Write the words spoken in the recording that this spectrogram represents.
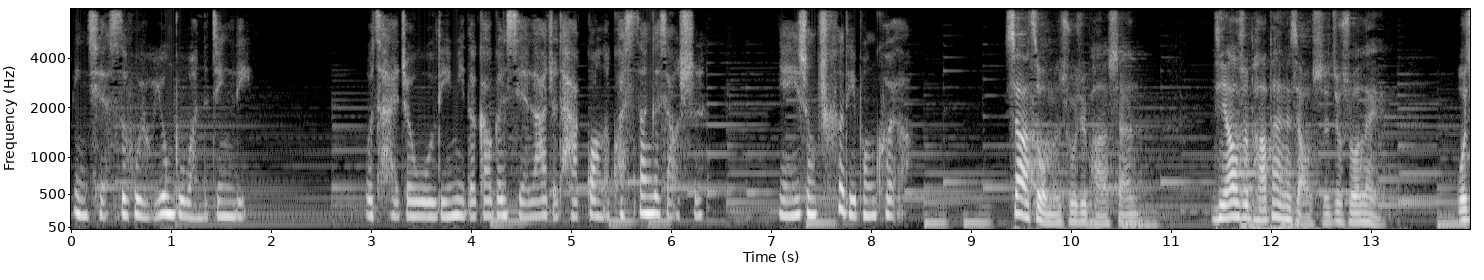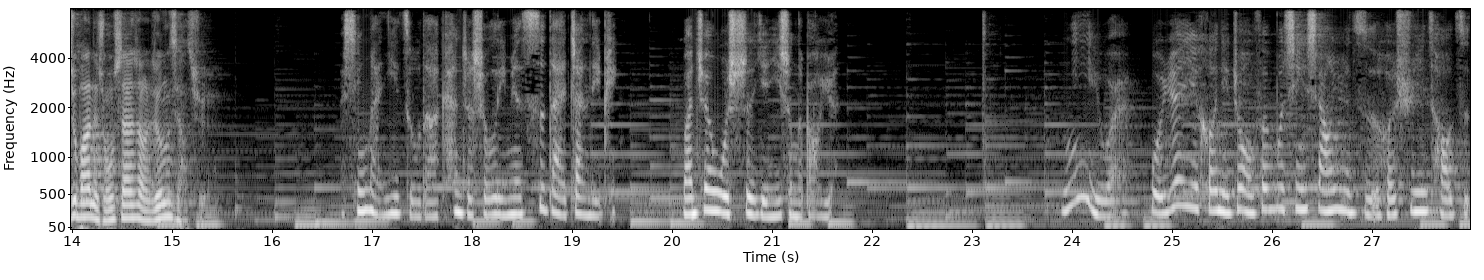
并且似乎有用不完的精力。我踩着五厘米的高跟鞋拉着他逛了快三个小时，严医生彻底崩溃了。下次我们出去爬山，你要是爬半个小时就说累，我就把你从山上扔下去。心满意足的看着手里面四袋战利品，完全无视严医生的抱怨。你以为？我愿意和你这种分不清香芋子和薰衣草籽，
